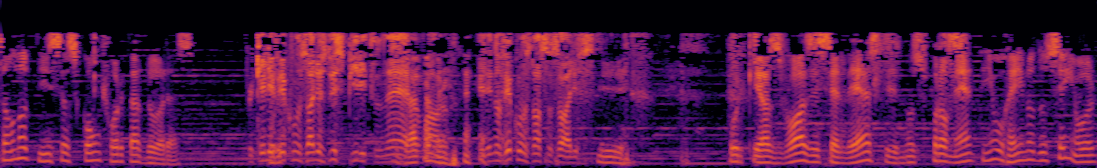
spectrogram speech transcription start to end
são notícias confortadoras. Porque ele vê com os olhos do Espírito, né, Exatamente. Mauro? Ele não vê com os nossos olhos. E porque as vozes celestes nos prometem o reino do Senhor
